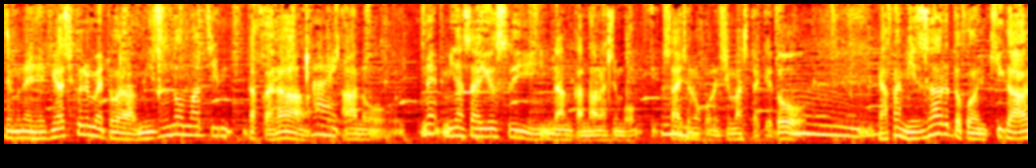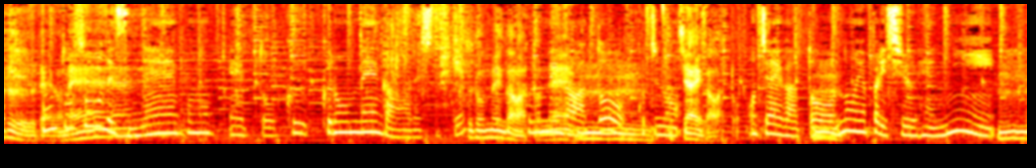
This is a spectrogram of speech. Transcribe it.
でもね東久留米とは水の町だから、はい、あのね皆さん湧水なんかの話も最初の頃にしましたけど、うん、やっぱり水あるところに木があるだよね。そうですね。この、えーと、く黒目川でしたっけ？黒目川と、ね、黒目川と、うん、こっちの落合川と。落合川とのやっぱり周辺に、うん、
